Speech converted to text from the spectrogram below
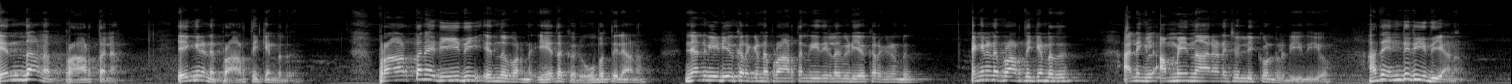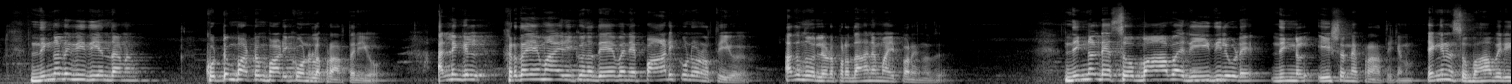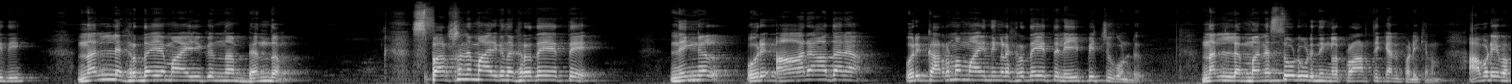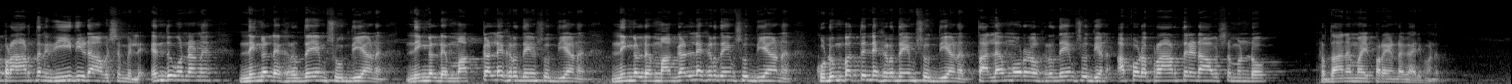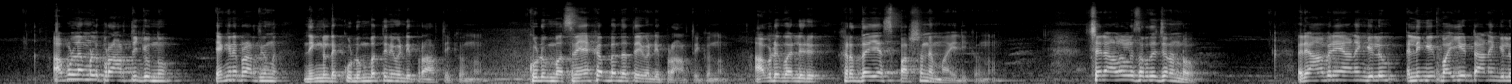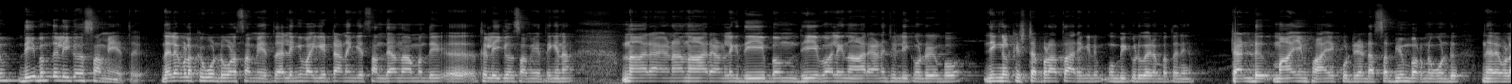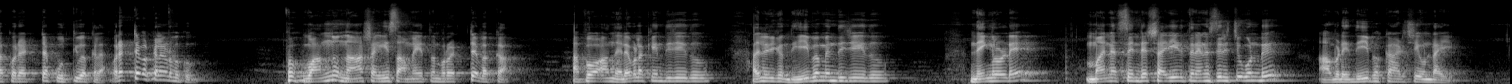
എന്താണ് പ്രാർത്ഥന? എങ്ങനെയാണ് പ്രാർത്ഥിക്കേണ്ടത്? പ്രാർത്ഥന രീതി എന്ന് പറഞ്ഞ് ഏതൊക്കെ രൂപത്തിലാണ്? ഞാൻ വീഡിയോ കിറക്കേണ്ട പ്രാർത്ഥന രീതിയുള്ള വീഡിയോ ഇറക്കുന്നുണ്ട് എങ്ങനെയാണ് പ്രാർത്ഥിക്കേണ്ടത്? അല്ലെങ്കിൽ അമ്മയിൽ നാരായണ ചൊല്ലിക്കൊണ്ടുള്ള രീതിയോ? അത് എന്റെ രീതിയാണ്. നിങ്ങളുടെ രീതി എന്താണ്? കൊട്ടും പാട്ടും പാടിക്കൊണ്ടുള്ള പ്രാർത്ഥനയോ? അല്ലെങ്കിൽ ഹൃദയമായിരിക്കുന്ന ദേവനെ പാടിക്കൊണ്ട് ഉണർത്തിയോ? അതൊന്നുമല്ല ഇവിടെ പ്രധാനമായി പറയുന്നത്. നിങ്ങളുടെ സ്വഭാവ രീതിയിലൂടെ നിങ്ങൾ ഈശ്വരനെ പ്രാർത്ഥിക്കണം. എങ്ങനെ സ്വഭാവ രീതി? നല്ല ഹൃദയമായിരിക്കുന്ന ബന്ധം സ്പർശനമായിരിക്കുന്ന ഹൃദയത്തെ നിങ്ങൾ ഒരു ആരാധന ഒരു കർമ്മമായി നിങ്ങളുടെ ഹൃദയത്തെ ലയിപ്പിച്ചുകൊണ്ട് നല്ല മനസ്സോടുകൂടി നിങ്ങൾ പ്രാർത്ഥിക്കാൻ പഠിക്കണം. അവിടെ പ്രാർത്ഥന രീതിയുടെ ആവശ്യമില്ല. എന്തുകൊണ്ടാണ്? നിങ്ങളുടെ ഹൃദയം ശുദ്ധിയാണ്. നിങ്ങളുടെ മക്കളുടെ ഹൃദയം ശുദ്ധിയാണ്. നിങ്ങളുടെ മകളുടെ ഹൃദയം ശുദ്ധിയാണ്. കുടുംബത്തിന്റെ ഹൃദയം ശുദ്ധിയാണ്. തലമുറ ഹൃദയം ശുദ്ധിയാണ്. അപ്പോൾ അവിടെ പ്രാർത്ഥനയുടെ ആവശ്യമുണ്ടോ? പ്രധാനമായി പറയേണ്ട കാര്യമാണിത്. അപ്പോൾ നമ്മൾ പ്രാർത്ഥിക്കുന്നു. എങ്ങനെ പ്രാർത്ഥിക്കുന്നു? നിങ്ങളുടെ കുടുംബത്തിന് വേണ്ടി പ്രാർത്ഥിക്കുന്നു. കുടുംബ സ്നേഹബന്ധത്തെ വേണ്ടി പ്രാർത്ഥിക്കുന്നു. അവിടെ വലിയൊരു ഹൃദയ സ്പർശനമായിരിക്കുന്നു ചില ആളുകൾ ശ്രദ്ധിച്ചിട്ടുണ്ടോ? രാവിലെ ആണെങ്കിലും അല്ലെങ്കിൽ വൈകിട്ടാണെങ്കിലും ദീപം തെളിയിക്കുന്ന സമയത്ത് നിലവിളക്ക് കൊണ്ടുപോകുന്ന സമയത്ത് അല്ലെങ്കിൽ വൈകിട്ടാണെങ്കിൽ സന്ധ്യാനാമം തെളിയിക്കുന്ന സമയത്ത് ഇങ്ങനെ നാരായണ നാരായണ അല്ലെങ്കിൽ ദീപം ദീപം അല്ലെങ്കിൽ നാരായണ ചൊല്ലിക്കൊണ്ട് വരുമ്പോൾ നിങ്ങൾക്ക് ഇഷ്ടപ്പെടാത്ത ആരെങ്കിലും മുമ്പിൽ കൂടി വരുമ്പോൾ തന്നെ രണ്ട് മായും പായക്കൂട്ടി രണ്ട് അസഭ്യം പറഞ്ഞുകൊണ്ട് നിലവിളക്ക് ഒരൊറ്റ കുത്തി വെക്കല. ഒരൊറ്റ വെക്കലാണ് വെക്കും. ഇപ്പോൾ വന്നു നാശം ഈ സമയത്ത് നമ്മൾ ഒറ്റ വെക്കാം. അപ്പോൾ ആ നിലവിളക്ക് എന്ത് ചെയ്തു? അതിലിരിക്കും ദീപം എന്ത് ചെയ്തു? നിങ്ങളുടെ മനസ്സിന്റെ ശരീരത്തിനനുസരിച്ചു കൊണ്ട് അവിടെ ദീപക്കാഴ്ചയുണ്ടായി.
